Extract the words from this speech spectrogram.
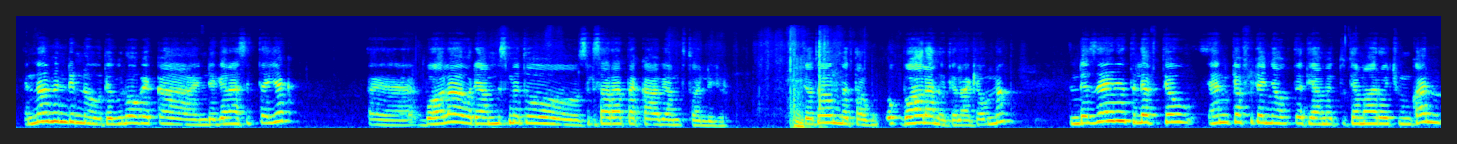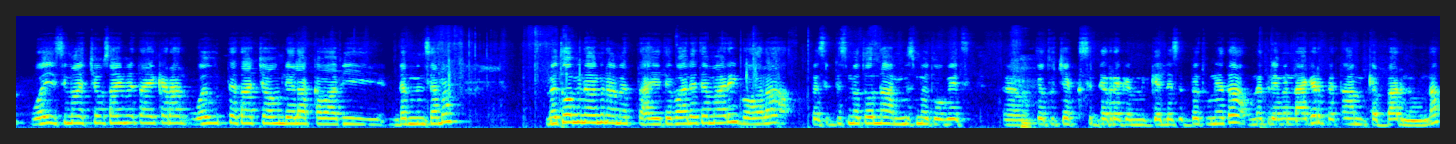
እና ምንድን ነው ተብሎ በቃ እንደገና ስጠየቅ በኋላ ወደ አምስትቶ ስአራት አካባቢ አምጥቷልጅ ቷሁን በኋላ ነው የተላኪያው እና እንደዚህ አይነት ለፍተው ህን ከፍተኛ ውጤት ያመጡ ተማሪዎች እንኳን ወይ ሲማቸው ሳይመጣ ይቀራል ወይ ውጤታቸሁን ሌላ አካባቢ እንደምንሰማ መቶ ምናምን መጣ የተባለ ተማሪ በኋላ በስድትቶእና አ ቤት ውጤቱ ጨክ ስደረግ የሚገለጽበት ሁኔታ እነት ይመናገር በጣም ከባድ ነውእና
